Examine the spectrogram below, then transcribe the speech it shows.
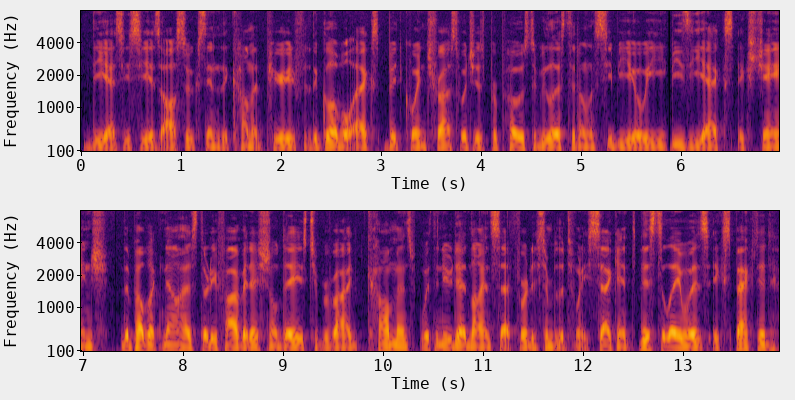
The SEC has also extended the comment period for the Global X Bitcoin Trust, which is proposed to be listed on the CBOE BZX exchange. The public now has 35 additional days to provide comments with the new deadline set for December the 22nd. This delay was expected.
